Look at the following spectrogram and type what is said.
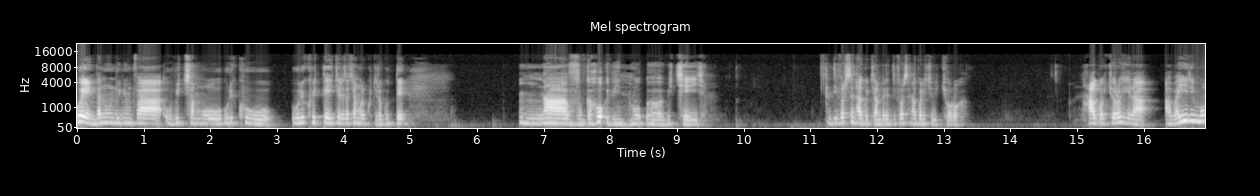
wenda n'undi unyumva ubicamo uri ku uri kubitekereza cyangwa uri kugira gute navugaho ibintu eh, bikeya. Divorce ntabwo cya mbere divorce ntabwo ari ikintu cyoroha. Ntabwo cyorohera abayirimo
